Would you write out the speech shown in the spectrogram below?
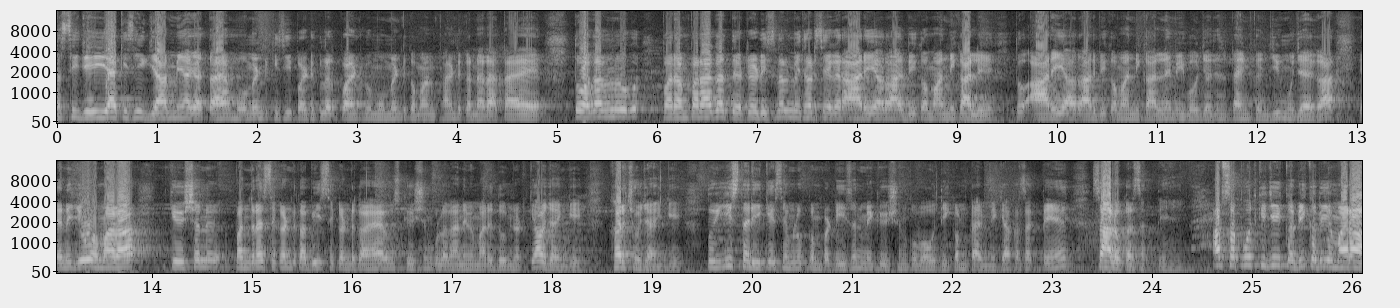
एस या किसी एग्ज़ाम में आ जाता है मोमेंट किसी पर्टिकुलर पॉइंट पे मोमेंट का मान फाइंड करना रहता है। तो अगर हम लोग परंपरागत ट्रेडिशनल मेथड से अगर आर ए और आर बी का मान निकालें तो आर ए और आर बी का मान निकालने में बहुत ज़्यादा टाइम कंज्यूम हो जाएगा। यानी जो हमारा क्वेश्चन पंद्रह सेकंड का, बीस सेकंड का है, उस क्वेश्चन को लगाने में हमारे दो मिनट क्या हो जाएँगे? खर्च हो जाएँगे। तो इस तरीके से हम लोग कंपटीशन में क्वेश्चन को बहुत ही कम टाइम में क्या कर सकते हैं? सॉल्व कर सकते हैं। अब सपोज़ कीजिए कभी कभी हमारा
